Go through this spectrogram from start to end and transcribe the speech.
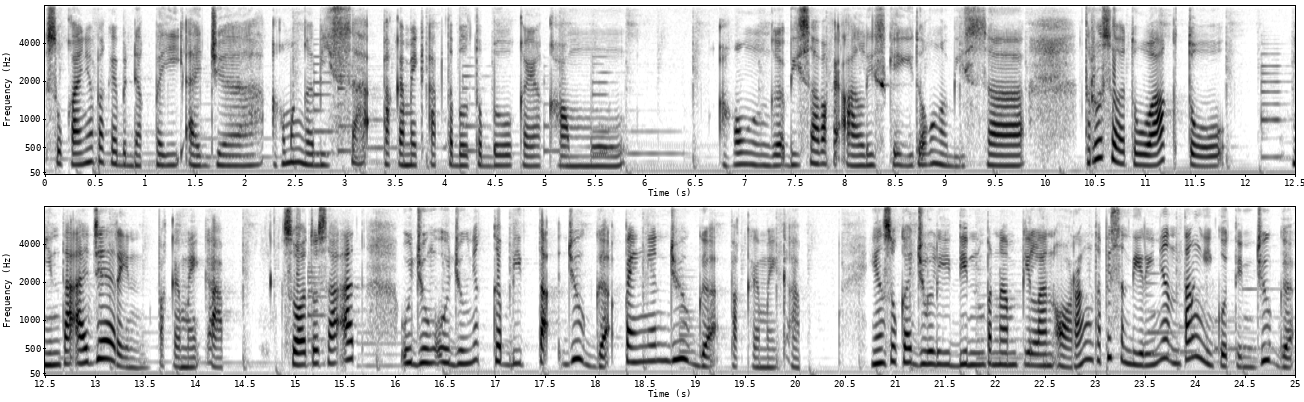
sukanya pakai bedak bayi aja. Aku mah nggak bisa pakai make up tebel-tebel kayak kamu. Aku nggak bisa pakai alis kayak gitu aku nggak bisa. Terus suatu waktu minta ajarin pakai make up. Suatu saat ujung-ujungnya kebita juga pengen juga pakai make up. Yang suka julidin penampilan orang tapi sendirinya entar ngikutin juga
